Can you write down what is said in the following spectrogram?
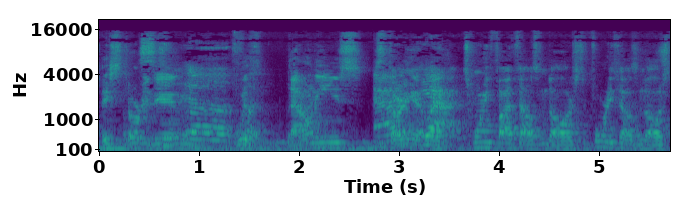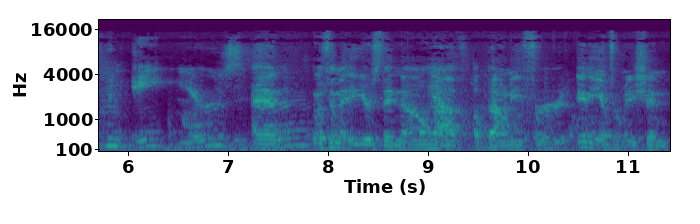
They started in Uh, with what? bounties starting at yeah. like twenty-five thousand dollars to forty thousand dollars. It's been eight years. And within the eight years, they now Yeah. have a bounty for any information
